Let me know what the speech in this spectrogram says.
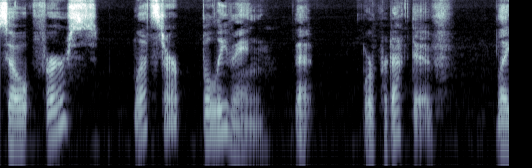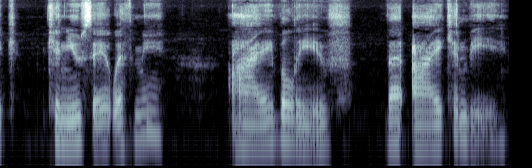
So, first, let's start believing that we're productive. Like, can you say it with me? I believe that I can be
